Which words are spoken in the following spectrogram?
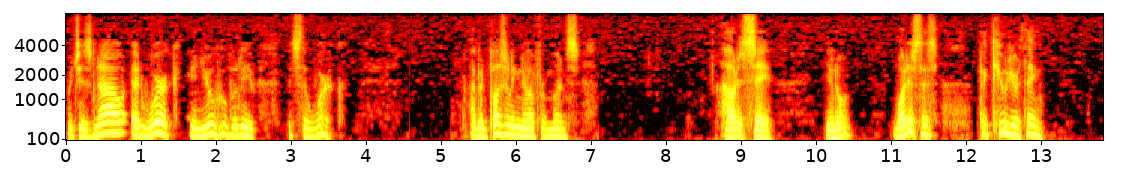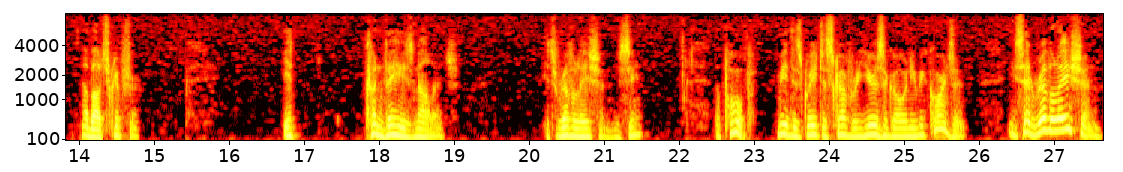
which is now at work in you who believe. It's the work. I've been puzzling now for months how to say, you know, what is this peculiar thing about Scripture? It conveys knowledge. It's revelation, you see? The Pope made this great discovery years ago and he records it. He said, Revelation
